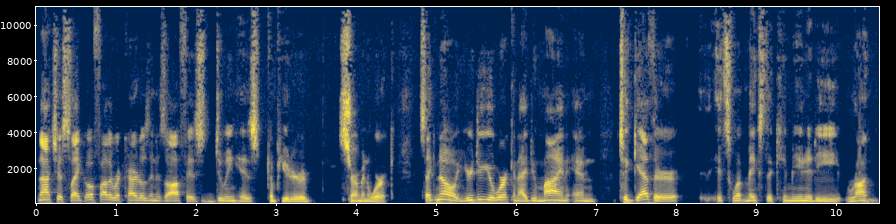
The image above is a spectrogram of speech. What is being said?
not just like, oh, Father Ricardo's in his office doing his computer sermon work. It's like, no, you do your work and I do mine, and together, it's what makes the community run.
